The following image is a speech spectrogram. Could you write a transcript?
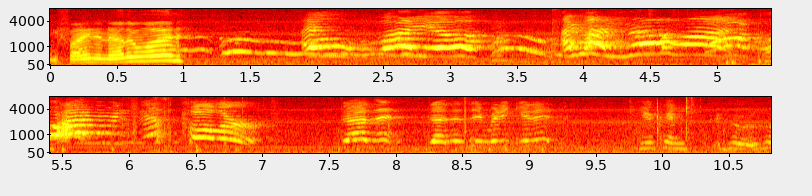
You find another one? You can. Who who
